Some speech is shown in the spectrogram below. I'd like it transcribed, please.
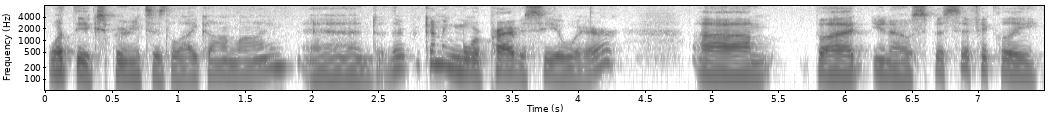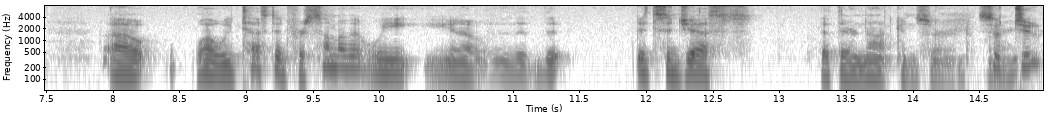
what the experience is like online, and they're becoming more privacy aware. Um, but you know, specifically, uh, while we tested for some of it, we you know the, the, it suggests that they're not concerned. So right? two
